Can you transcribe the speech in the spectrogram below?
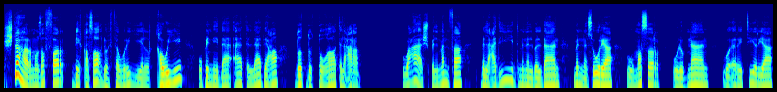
اشتهر مظفر بقصائده الثورية القوية وبالنداءات اللاذعة ضد الطغاة العرب. وعاش بالمنفى بالعديد من البلدان من سوريا ومصر ولبنان وإريتريا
